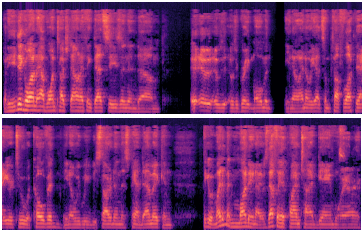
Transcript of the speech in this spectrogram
but he did go on to have one touchdown, I think, that season, and um, it, it, it, was it was a great moment. You know, I know he had some tough luck that year too with COVID. You know, we we, we started in this pandemic and I think it might have been Monday night. It was definitely a prime time game where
